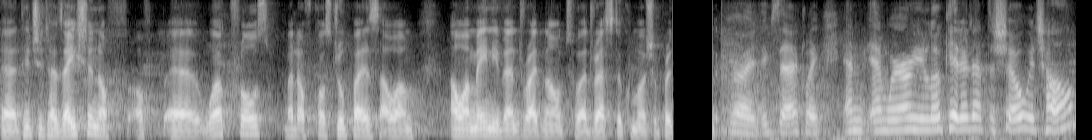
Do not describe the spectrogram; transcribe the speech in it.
uh, digitization of, of uh, workflows. But of course, Drupa is our, our main event right now to address the commercial. Right, exactly. And, and where are you located at the show? Which hall?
